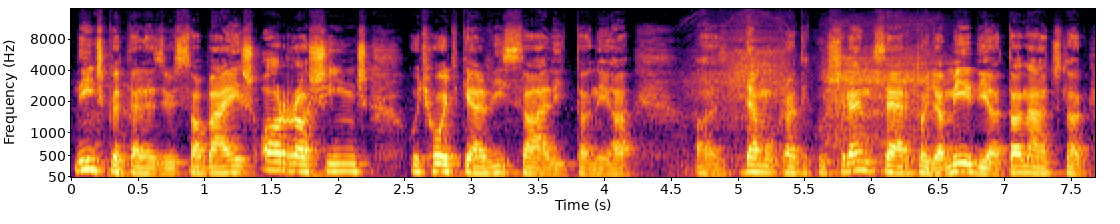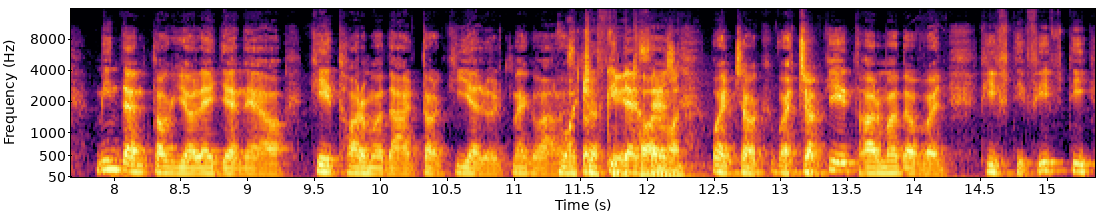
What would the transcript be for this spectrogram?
Nincs kötelező szabály, és arra sincs, hogy hogy kell visszaállítani a, a demokratikus rendszert, hogy a média tanácsnak minden tagja legyen-e a kétharmad által kijelölt megválasztott vagy csak Fideszes, vagy csak, vagy csak kétharmada, vagy 50-50,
